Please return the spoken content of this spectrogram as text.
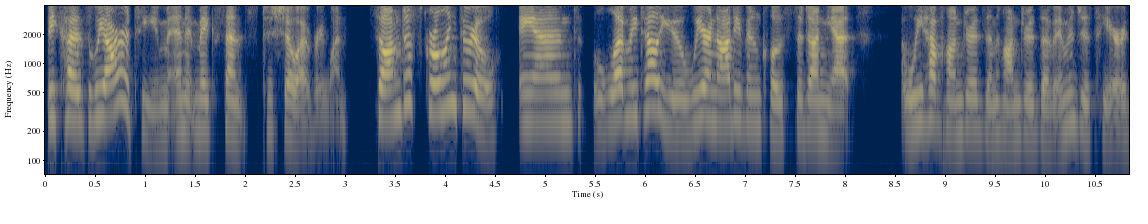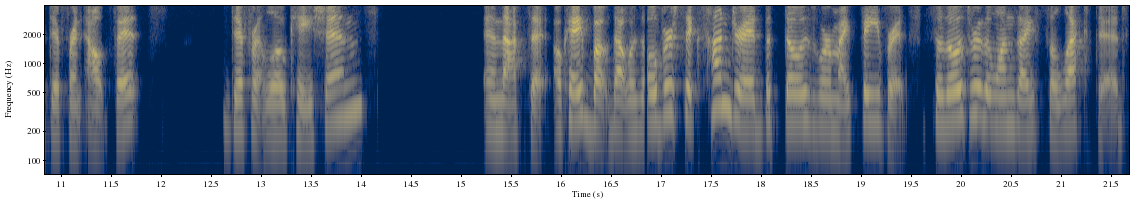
because we are a team and it makes sense to show everyone. So I'm just scrolling through and let me tell you, we are not even close to done yet. We have hundreds and hundreds of images here, different outfits, different locations, and that's it. Okay. But that was over 600, but those were my favorites. So those were the ones I selected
